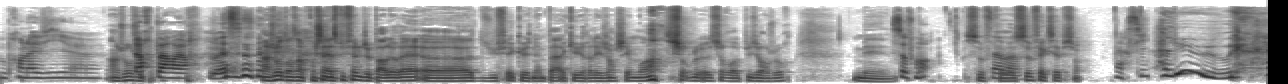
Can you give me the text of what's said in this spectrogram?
On prend la vie euh, Un jour, je- heure par heure. Ouais, un jour, dans un prochain Aspifun, je parlerai euh, du fait que je n'aime pas accueillir les gens chez moi sur, le, sur plusieurs jours. Mais Sauf moi. sauf, euh, sauf exception. Merci. Hello.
